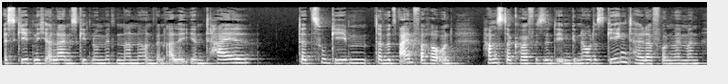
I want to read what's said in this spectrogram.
es geht nicht allein, es geht nur miteinander. Und wenn alle ihren Teil dazugeben, dann wird es einfacher. Und Hamsterkäufe sind eben genau das Gegenteil davon, wenn man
